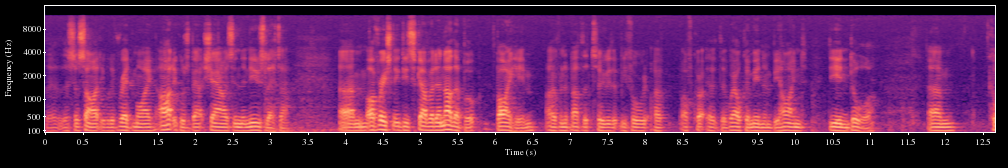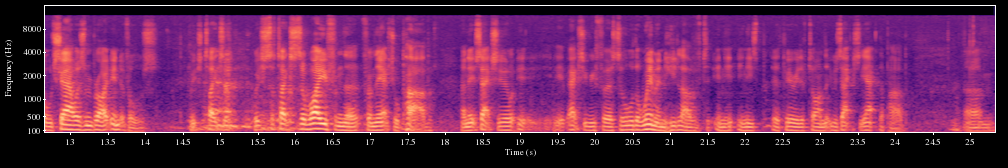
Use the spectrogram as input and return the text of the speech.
the, the, society would have read my articles about Showers in the newsletter. Um, I've recently discovered another book by him over and above the two that we've already, I've, I've got, uh, the Welcome Inn and Behind the Indoor, um, called Showers and Bright Intervals, which takes us, which takes us away from the from the actual pub, and it's actually it, actually refers to all the women he loved in in his period of time that he was actually at the pub. Um,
